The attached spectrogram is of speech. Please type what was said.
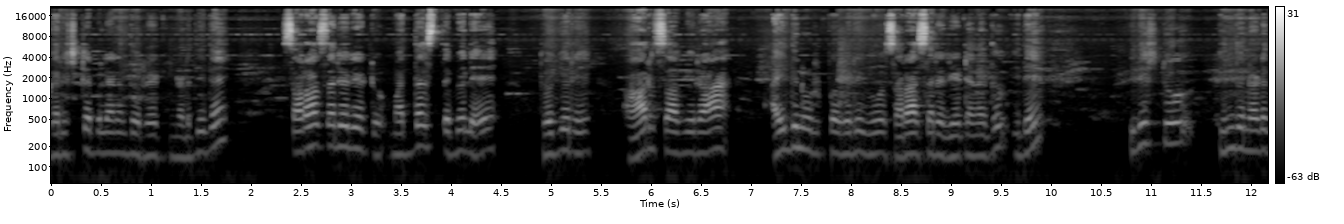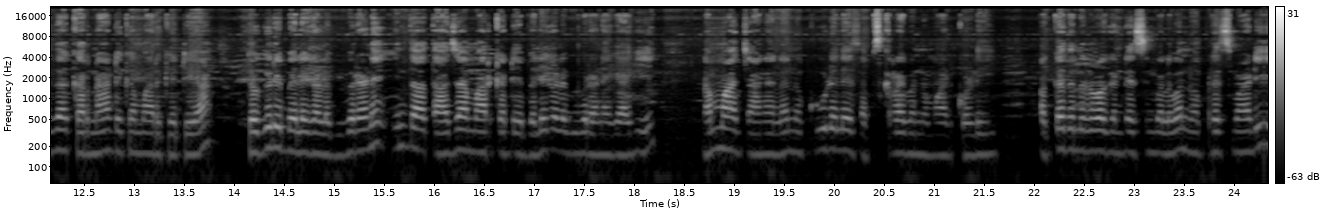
ಗರಿಷ್ಠ ಬೆಲೆ ಅನ್ನೋದು ರೇಟ್ ನಡೆದಿದೆ. ಸರಾಸರಿ ರೇಟು ಮಧ್ಯಸ್ಥ ಬೆಲೆ ತೊಗರಿ ಆರು ಸಾವಿರ ಐದುನೂರು ರೂಪಾಯಿವರೆಗೂ ಸರಾಸರಿ ರೇಟ್ ಅನ್ನೋದು ಇದೆ. ಇದಿಷ್ಟು ಇಂದು ನಡೆದ ಕರ್ನಾಟಕ ಮಾರುಕಟ್ಟೆಯ ತೊಗರಿ ಬೆಲೆಗಳ ವಿವರಣೆ. ಇಂಥ ತಾಜಾ ಮಾರುಕಟ್ಟೆಯ ಬೆಲೆಗಳ ವಿವರಣೆಗಾಗಿ ನಮ್ಮ ಚಾನಲನ್ನು ಕೂಡಲೇ ಸಬ್ಸ್ಕ್ರೈಬನ್ನು ಮಾಡಿಕೊಳ್ಳಿ. ಪಕ್ಕದಲ್ಲಿರುವ ಗಂಟೆ ಸಿಂಬಲವನ್ನು ಪ್ರೆಸ್ ಮಾಡಿ.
